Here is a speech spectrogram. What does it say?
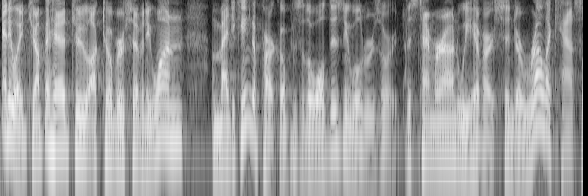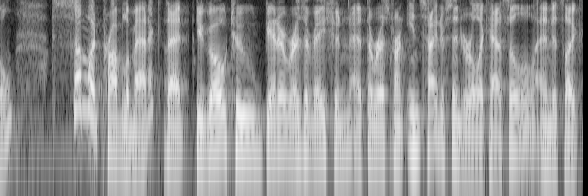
Anyway, jump ahead to October of '71. Magic Kingdom Park opens at the Walt Disney World Resort. This time around, we have our Cinderella Castle. Somewhat problematic that you go to get a reservation at the restaurant inside of Cinderella Castle, and it's like,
